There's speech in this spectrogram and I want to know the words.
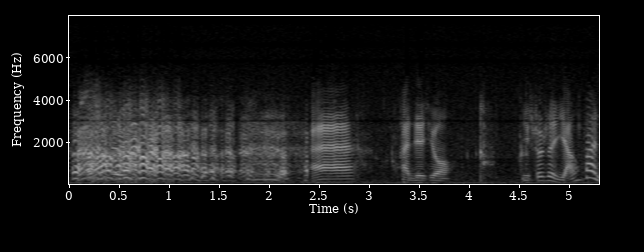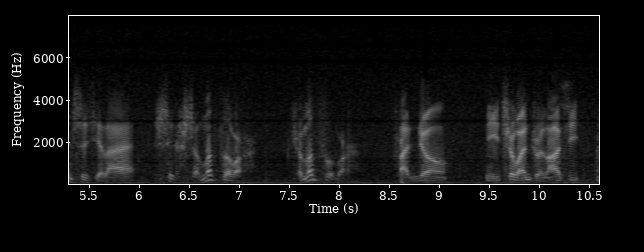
哎，汉杰兄，你说这洋饭吃起来是个什么滋味？什么滋味？反正你吃完准拉稀。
